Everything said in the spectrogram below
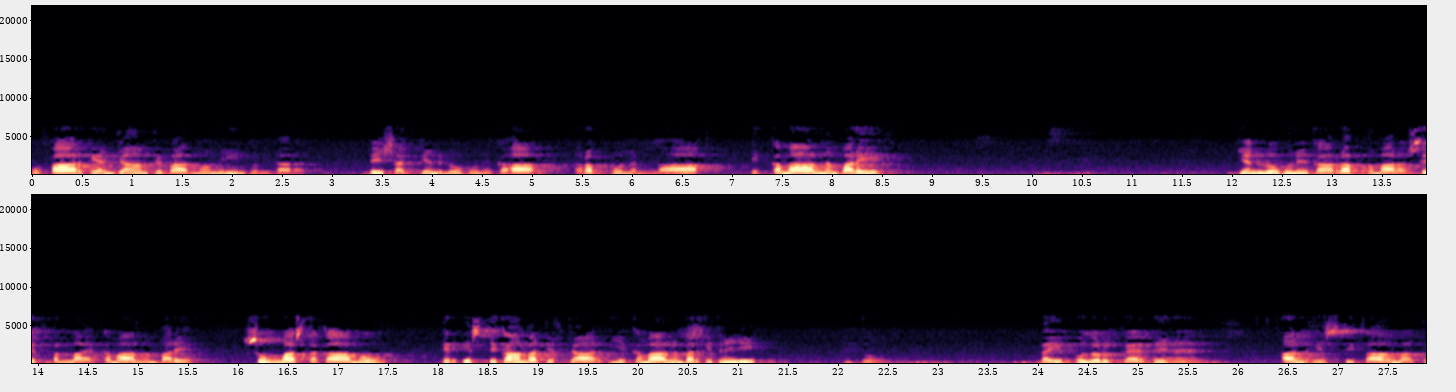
کفار کے انجام کے بعد مومنین کو بشارت بے شک جن لوگوں نے کہا رب اللہ ایک کمال نمبر ایک۔ جن لوگوں نے کہا، رب ہمارا صرف اللہ ہے، کمال نمبر ایک۔ سم استقام پھر استقامت اختیار کیے۔ کمال نمبر کتنی جی؟ دو۔ بھائی، بزرگ کہتے ہیں الاستقامت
